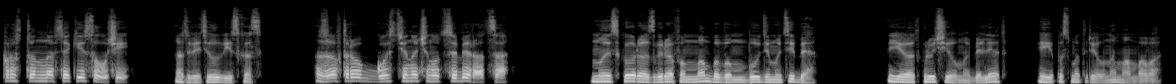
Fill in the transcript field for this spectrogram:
просто на всякий случай», — ответил Вискас. «Завтра гости начнут собираться». «Мы скоро с графом Мамбовым будем у тебя». Я отключил мобилет и посмотрел на Мамбова.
